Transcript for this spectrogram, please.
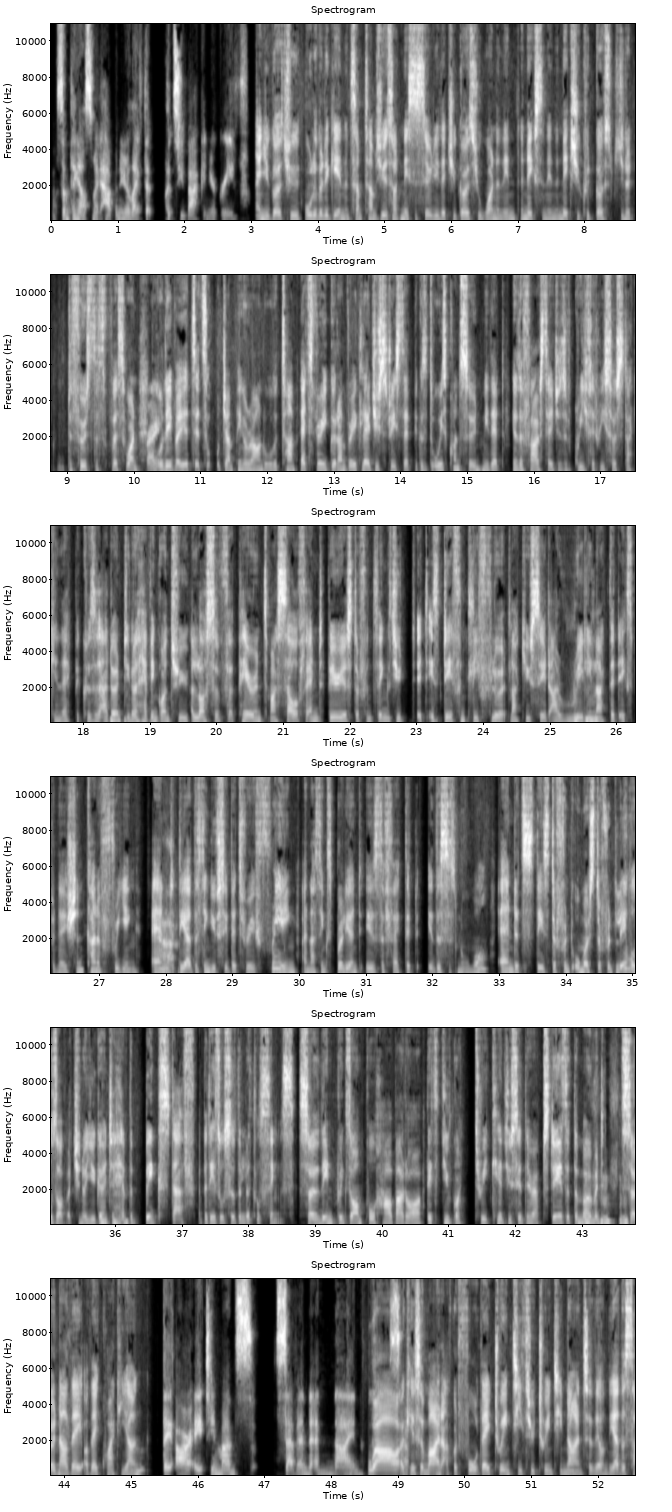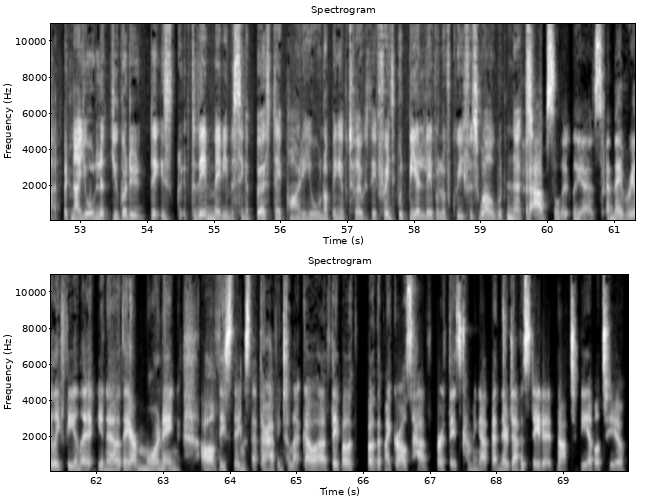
something else might happen in your life that puts you back in your grief. And you go through all of it again. And sometimes you, it's not necessarily that you go through one and then the next and then the next. You could go, you know, the first, the first one, right. whatever. It's it's jumping around all the time. That's very good. I'm very glad you stressed that because it always concerned me that you know the five stages of grief that we're so stuck in that because I don't, you know, having gone through a loss of a parent myself and various different things, you it is definitely fluid, like you said. I really mm-hmm. like that explanation, kind of freeing. And yeah. the other thing you've said that's very freeing and I think is brilliant is the fact that this is normal and it's there's different almost different levels of it. You know, you're going mm-hmm. to have the big stuff, but there's also the little things. So then for example, how about our let's you've got three kids, you said they're upstairs at the moment. Mm-hmm. so now they are they quite young? They are 18 months, seven and nine. Wow. So. Okay. So mine, I've got four. They're 20 through 29. So they're on the other side. But now you're, look, you got to, there is, for them, maybe missing a birthday party or not being able to play with their friends would be a level of grief as well, wouldn't it? It absolutely is. And they really feel it. You know, they are mourning all of these things that they're having to let go of. They both both of my girls have birthdays coming up and they're devastated not to be able to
